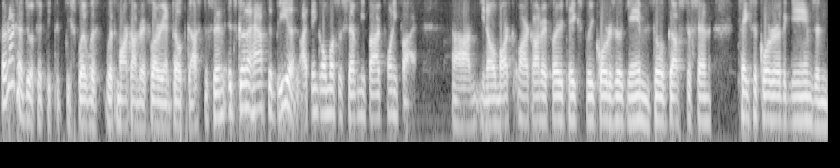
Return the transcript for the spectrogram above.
they're not going to do a 50-50 split with with Marc Andre Fleury and Phil Gustavsson. It's going to have to be a, I think, almost a 75-25. Um, you know, Marc Marc Andre Fleury takes three quarters of the game, and Phil Gustavsson takes a quarter of the games, and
